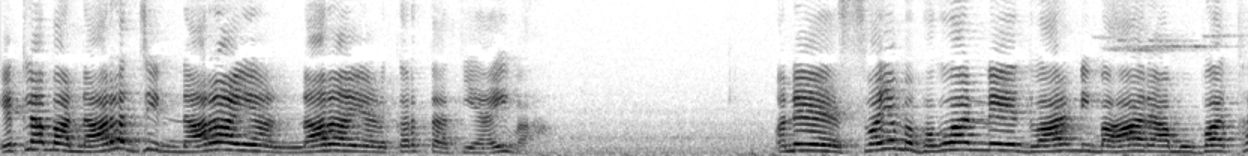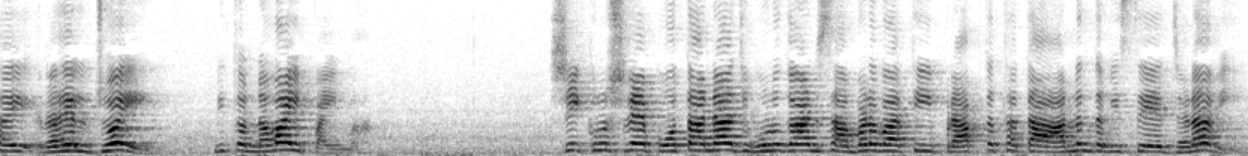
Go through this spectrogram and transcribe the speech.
એટલામાં નારદજી નારાયણ નારાયણ કરતા ત્યાં આવ્યા. અને સ્વયં ભગવાનને દ્વારની બહાર આમ ઊભા થઈ રહેલ જોઈ ની તો નવાઈ પાઈમાં શ્રી કૃષ્ણે પોતાના જ ગુણગાન સાંભળવાથી પ્રાપ્ત થતા આનંદ વિશે જણાવી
